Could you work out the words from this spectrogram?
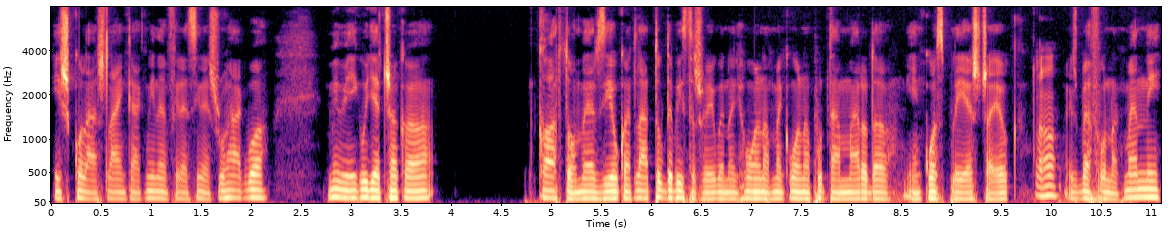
iskolás lánykák mindenféle színes ruhákba. Mi még ugye csak a kartonverziókat láttuk, de biztos vagyok benne, hogy holnap meg holnap után már oda ilyen cosplayes csajok Aha. és be fognak menni.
